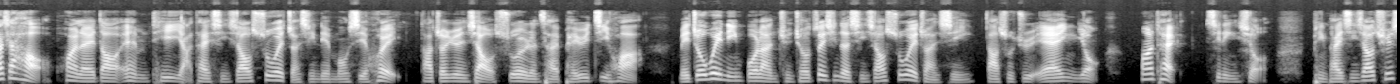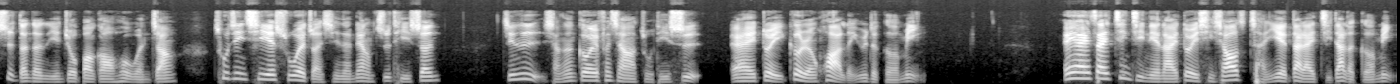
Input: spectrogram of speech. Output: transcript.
大家好，欢迎来到 MT 亚太行销数位转型联盟协会大专院校数位人才培育计划，每周为您博览全球最新的行销数位转型、大数据 AI 应用、Martech 新领袖、品牌行销趋势等等研究报告或文章，促进企业数位转型的量之提升。今日想跟各位分享的主题是 AI 对个人化领域的革命。AI 在近几年来对行销产业带来极大的革命。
